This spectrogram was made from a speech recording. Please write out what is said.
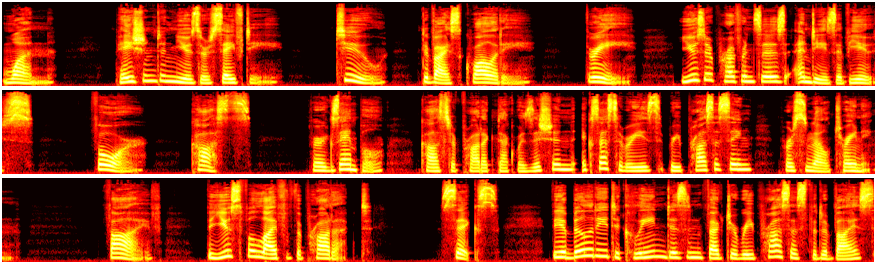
1. Patient and user safety. 2. Device quality. 3. User preferences and ease of use. 4. Costs. For example, cost of product acquisition, accessories, reprocessing, personnel training. 5. The useful life of the product. 6. The ability to clean, disinfect, or reprocess the device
